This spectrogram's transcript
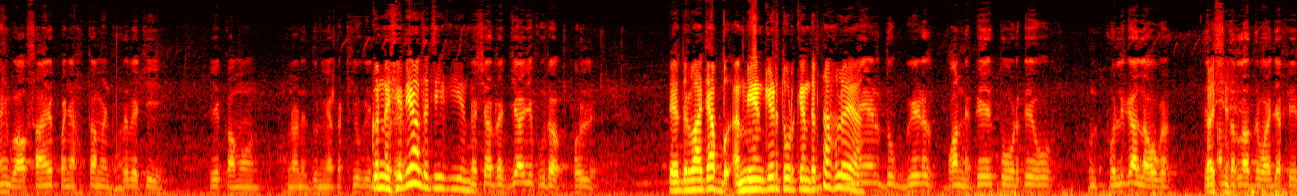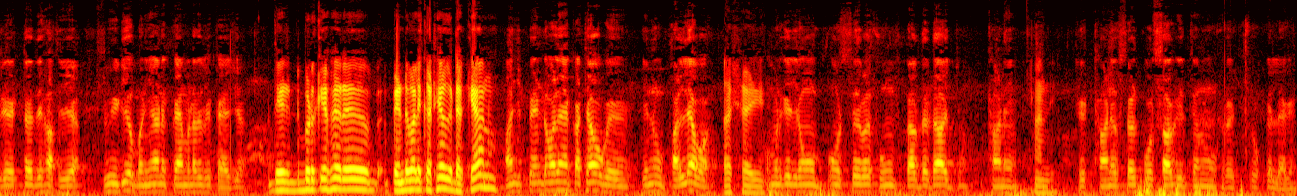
ਅਸੀਂ ਵਾਪਸ ਆਏ 5-7 ਮਿੰਟਾਂ ਦੇ ਵਿੱਚ ਹੀ ਇਹ ਕੰਮ ਉਹਨਾਂ ਨੇ ਦੁਨੀਆ ਇਕੱਠੀ ਹੋ ਗਈ ਕੋਈ ਨਸ਼ੇ ਦੀ ਹਾਲਤ ਚ ਕੀ ਹੁੰਦਾ? ਨਸ਼ਾ ਰੱਜਿਆ ਜੀ ਪੂਰਾ ਫੁੱਲ। ਤੇ ਦਰਵਾਜ਼ਾ ਮੇਨ ਗੇਟ ਤੋੜ ਕੇ ਅੰਦਰ ਦਾਖਲ ਹੋਇਆ? ਮੇਨ ਦੋ ਗੇੜ ਭੰਨ ਕੇ ਤੋੜ ਕੇ ਉਹ ਖੁੱਲ ਗਿਆ ਤੇ ਅੱਛਾ। ਅੰਦਰਲਾ ਦਰਵਾਜ਼ਾ ਫਿਰ ਇੱਟ ਦੇ ਹੱਥ 'ਚ ਵੀਡੀਓ ਬਣੀਆਂ ਨੇ ਕੈਮਰਾ ਦੇ ਵੀ ਕੈਚ ਆ ਤੇ ਮੁੜ ਕੇ ਫਿਰ ਪਿੰਡ ਵਾਲੇ ਇਕੱਠੇ ਹੋ ਕੇ ਡੱਕਿਆ ਉਹਨੂੰ? ਹਾਂਜੀ ਪਿੰਡ ਵਾਲਿਆਂ ਇਕੱਠਾ ਹੋ ਗਏ ਇਹਨੂੰ ਫੜ ਲਿਆ ਵਾ। ਅੱਛਾ ਜੀ। ਮੁੜ ਕੇ ਜਦੋਂ ਉਸੇ ਵੇਲੇ ਫੋਨ ਕਰ ਦਿੱਤਾ ਥਾਣੇ। ਹਾਂਜੀ। ਤੇ ਥਾਣੇ ਉਸ ਵੇਲੇ ਪੁਲਿਸ ਆ ਗਈ ਤੇ ਉਹਨੂੰ ਫਿਰ ਚੁੱਕ ਕੇ ਲੈ ਗਏ।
